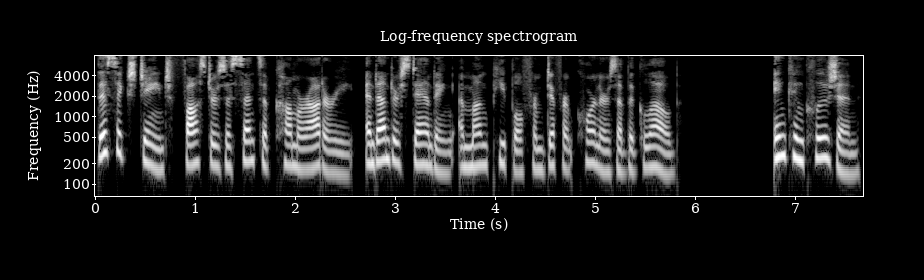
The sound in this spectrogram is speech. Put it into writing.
This exchange fosters a sense of camaraderie and understanding among people from different corners of the globe. In conclusion,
